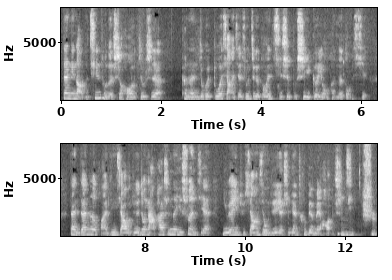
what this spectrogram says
但你脑子清楚的时候，就是可能你就会多想一些，说这个东西其实不是一个永恒的东西。但你在那个环境下，我觉得就哪怕是那一瞬间，你愿意去相信，我觉得也是件特别美好的事情。是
